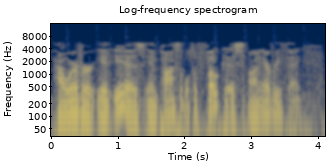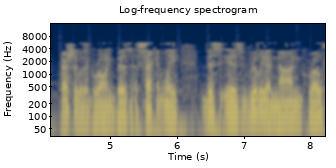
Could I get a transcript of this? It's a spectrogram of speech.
However, it is impossible to focus on everything, especially with a growing business. Secondly, this is really a non-growth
